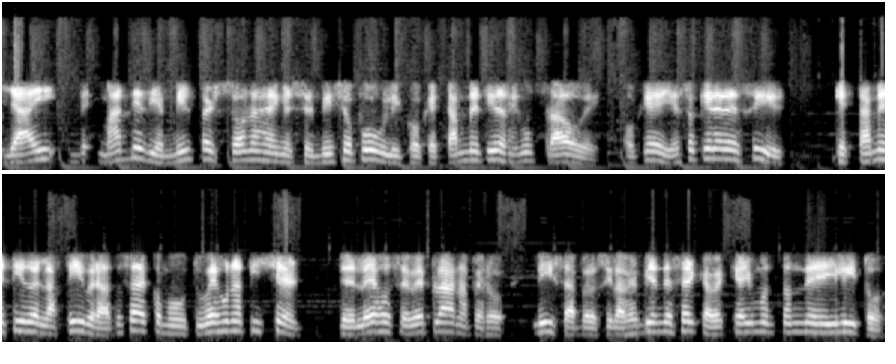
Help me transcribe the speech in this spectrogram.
ya hay más de 10.000 personas en el servicio público que están metidas en un fraude. ¿Ok? Eso quiere decir que está metido en la fibra. Tú sabes, como tú ves una t-shirt, de lejos se ve plana, pero lisa, pero si la ves bien de cerca, ves que hay un montón de hilitos.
